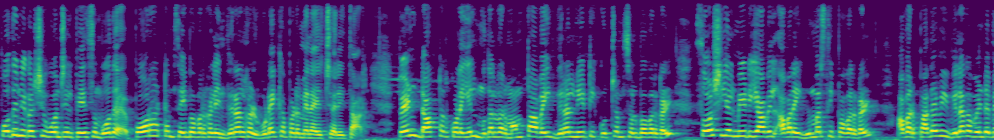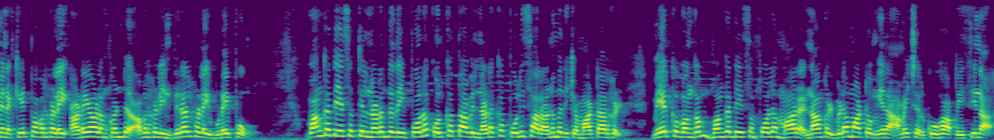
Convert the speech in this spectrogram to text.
பொது நிகழ்ச்சி ஒன்றில் பேசும்போது போராட்டம் செய்பவர்களின் விரல்கள் உடைக்கப்படும் என எச்சரித்தார். பெண் டாக்டர் கொலையில் முதல்வர் மம்தாவை விரல் நீட்டி குற்றம் சொல்பவர்கள் சோஷியல் மீடியாவில் அவரை விமர்சிப்பவர்கள் அவர் பதவி விலக வேண்டும் என கேட்பவர்களை அடையாளம் கண்டு அவர்களின் விரல்களை உடைப்போம். வங்கதேசத்தில் நடந்ததைப் போல கொல்கத்தாவில் நடக்க போலீசார் அனுமதிக்க மாட்டார்கள். மேற்கு வங்கம் வங்கதேசம் போல மாற நாங்கள் விடமாட்டோம் என அமைச்சர் குஹா பேசினார்.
